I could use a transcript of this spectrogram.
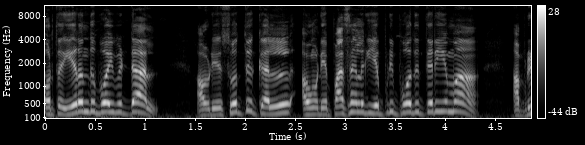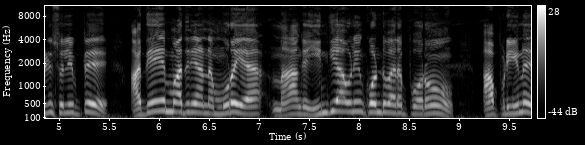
ஒருத்தர் இறந்து போய்விட்டால் அவருடைய சொத்துக்கள் அவங்களுடைய பசங்களுக்கு எப்படி போகுது தெரியுமா? அப்படின்னு சொல்லிவிட்டு அதே மாதிரியான முறையை நாங்கள் இந்தியாவிலையும் கொண்டு வர போகிறோம் அப்படின்னு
